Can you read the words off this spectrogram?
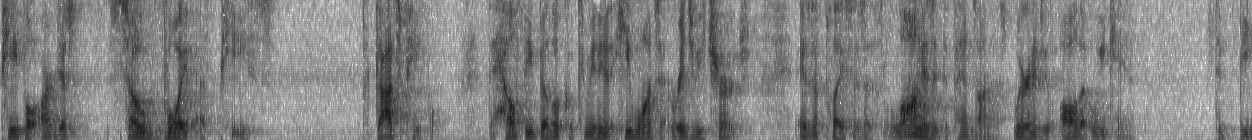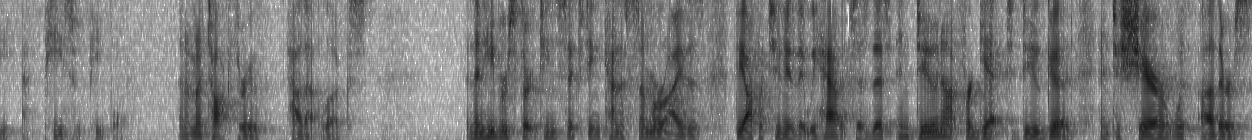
People are just so void of peace. But God's people, the healthy biblical community that He wants at Ridgeview Church, is a place that, as long as it depends on us, we're going to do all that we can to be at peace with people. And I'm going to talk through how that looks. And then Hebrews 13, 16 kind of summarizes the opportunity that we have. It says this, and do not forget to do good and to share with others,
